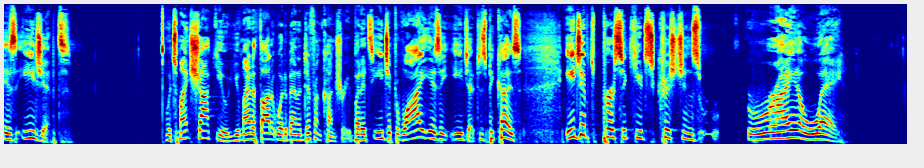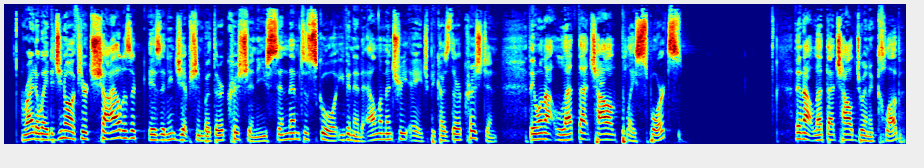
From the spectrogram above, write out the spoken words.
is Egypt, which might shock you. You might have thought it would have been a different country, but it's Egypt. Why is it Egypt? It's because Egypt persecutes Christians right away. Right away. Did you know if your child is, a, is an Egyptian, but they're a Christian, you send them to school, even at elementary age, because they're a Christian, they will not let that child play sports they will not let that child join a club.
